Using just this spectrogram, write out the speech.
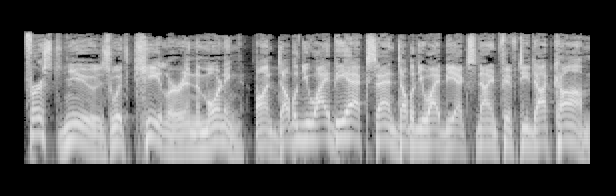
First News with Keeler in the morning on WIBX and WIBX950.com.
